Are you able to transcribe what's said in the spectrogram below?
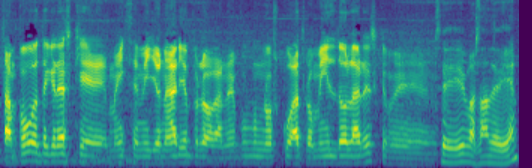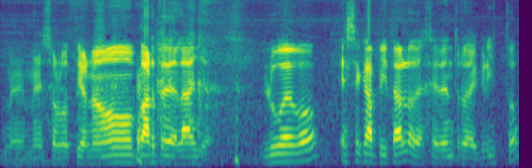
tampoco te creas que me hice millonario, pero gané unos 4.000 dólares que me... Sí, bastante bien. Me, me solucionó parte del año. Luego, ese capital lo dejé dentro de cripto,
